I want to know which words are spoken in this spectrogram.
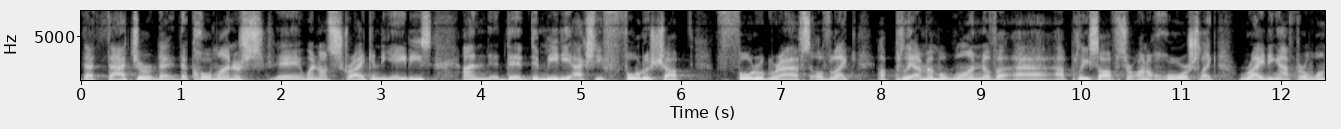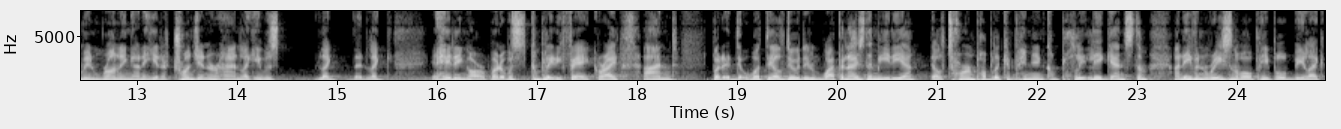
that Thatcher, the, the coal miners uh, went on strike in the 80s. And the, the media actually photoshopped photographs of like a play. I remember one of a, a, a police officer on a horse, like riding after a woman running, and he had a truncheon in her hand, like he was like like hitting her, but it was completely fake, right? And but it, what they'll do, they'll weaponize the media, they'll turn public opinion completely against them, and even reasonable people will be like,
